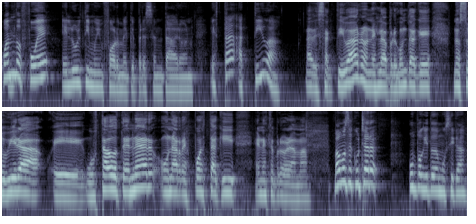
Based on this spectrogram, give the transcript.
¿Cuándo fue el último informe que presentaron? ¿Está activa? ¿La desactivaron? Es la pregunta que nos hubiera eh, gustado tener una respuesta aquí en este programa. Vamos a escuchar un poquito de música.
